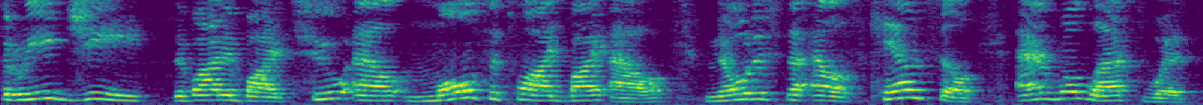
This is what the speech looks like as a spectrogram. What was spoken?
3g divided by 2l multiplied by l. Notice the l's cancel and we're left with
